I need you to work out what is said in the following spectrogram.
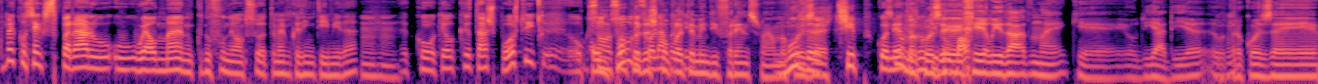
Como é que consegues separar o, o, Elmano, que no fundo é uma pessoa também um bocadinho tímida, Uhum. eh, com aquele que está exposto e que, ou com São, são coisas completamente diferentes, não é? Uma Mudas coisa é, chip quando Sim, uma coisa tipo é a realidade, não é? Que é o dia a dia, Uhum. outra coisa é,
